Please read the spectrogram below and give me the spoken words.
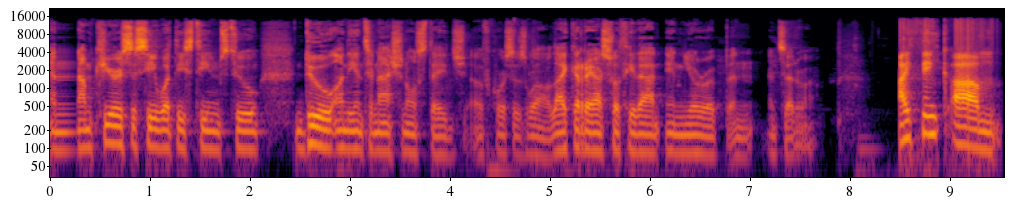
and I'm curious to see what these teams to do on the international stage, of course, as well, like Real Sociedad in Europe and etc. I think um,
